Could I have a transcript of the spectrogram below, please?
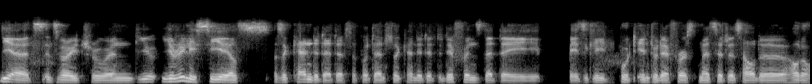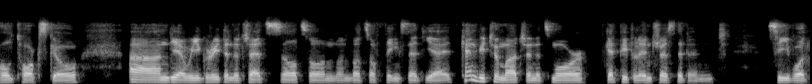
Yeah, it's it's very true, and you you really see as as a candidate, as a potential candidate, the difference that they basically put into their first messages, how the how the whole talks go, and yeah, we agreed in the chats also on, on lots of things that yeah, it can be too much, and it's more get people interested and see what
